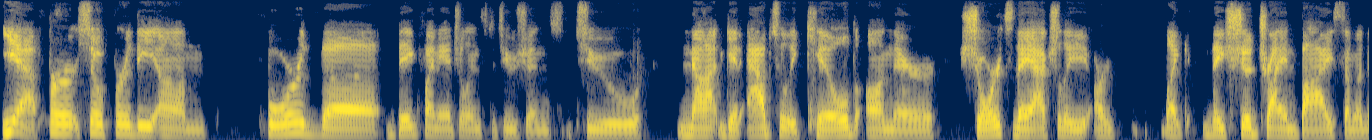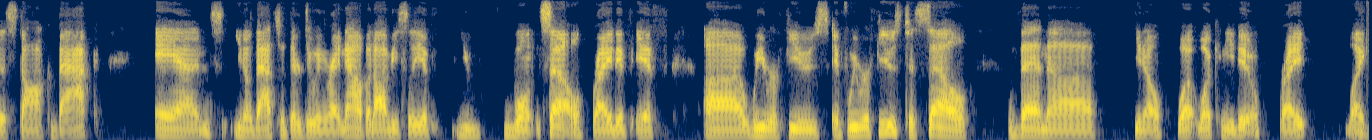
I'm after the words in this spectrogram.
Yeah, for so for the um for the big financial institutions to not get absolutely killed on their shorts, they actually are like they should try and buy some of the stock back. And you know, that's what they're doing right now. But obviously if you won't sell, right? If if uh we refuse if we refuse to sell, then uh, you know, what what can you do, right? Like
